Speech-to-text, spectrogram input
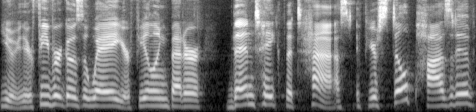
you know, your fever goes away, you're feeling better, then take the test. If you're still positive,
